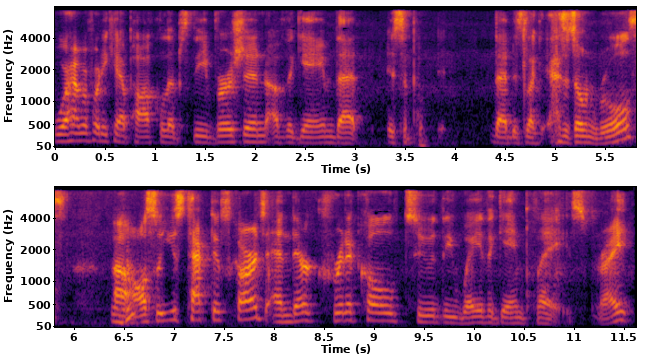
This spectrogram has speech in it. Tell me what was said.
Warhammer 40k Apocalypse, the version of the game that is that is like has its own rules, Mhm. uh, also use tactics cards, and they're critical to the way the game plays. Right,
